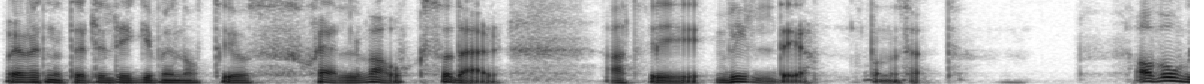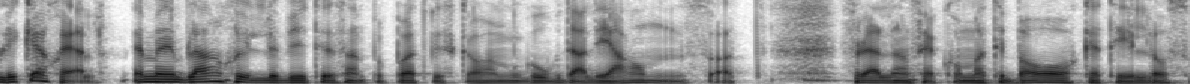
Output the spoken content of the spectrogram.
Och jag vet inte, det ligger väl något i oss själva också där, att vi vill det på något sätt. Av olika skäl. Men ibland skyller vi till exempel på att vi ska ha en god allians och att föräldrarna ska komma tillbaka till oss.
